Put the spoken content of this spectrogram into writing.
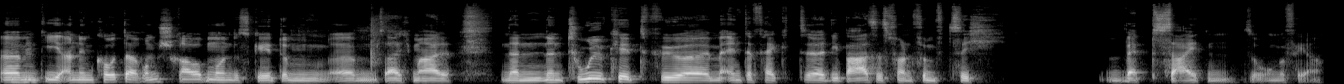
ähm, mhm. die an dem Code da rumschrauben und es geht um, ähm, sag ich mal, einen, einen Toolkit für im Endeffekt äh, die Basis von 50 Webseiten, so ungefähr.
